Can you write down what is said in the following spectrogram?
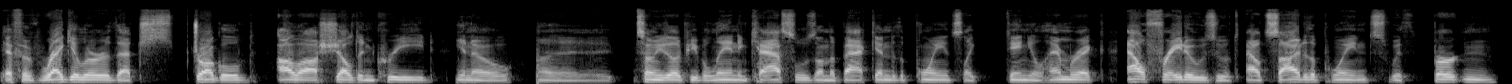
If a regular that struggled, a la Sheldon Creed, you know, uh, some of these other people Landon Cassill's on the back end of the points, like Daniel Hemric, Alfredo's outside of the points with Burton,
